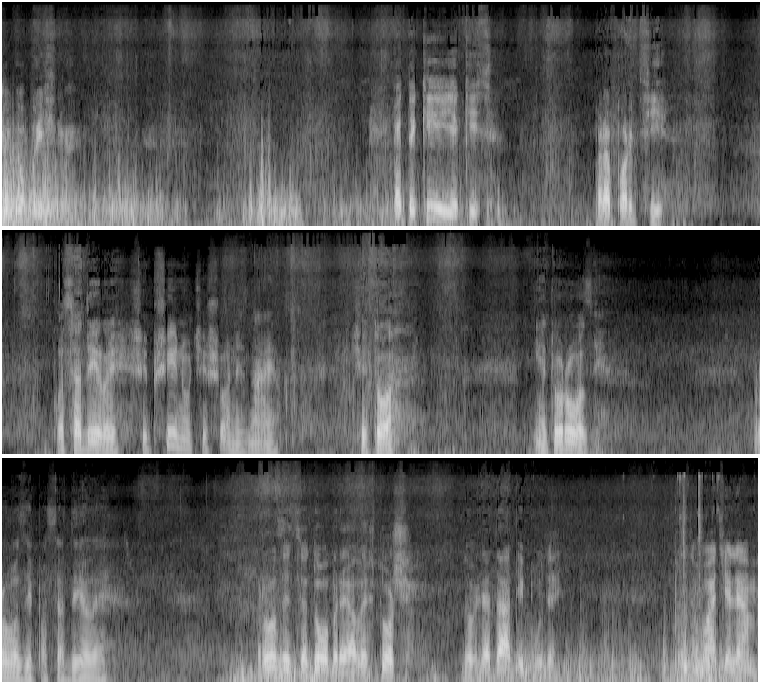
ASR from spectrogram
Як обично. Патики і якісь прапорці. Посадили шипшину чи що, не знаю. Чи то. Ні, то рози. Рози посадили. Рози це добре, але хто ж доглядати буде? Основателям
